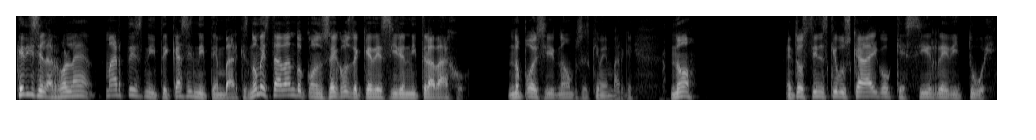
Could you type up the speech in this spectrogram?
¿Qué dice la rola? Martes ni te cases ni te embarques. No me está dando consejos de qué decir en mi trabajo. No puedo decir, no, pues es que me embarque. No. Entonces tienes que buscar algo que sí reditúe.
